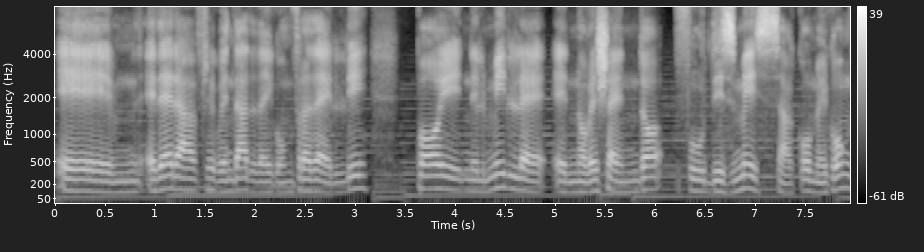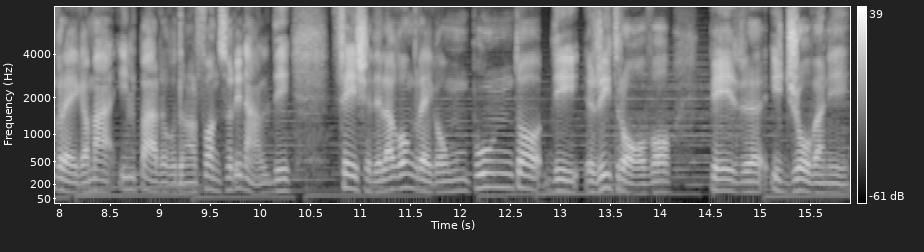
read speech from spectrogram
e, ed era frequentata dai confratelli poi nel 1900 fu dismessa come congrega ma il parroco Don Alfonso Rinaldi fece della congrega un punto di ritrovo per i giovani,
